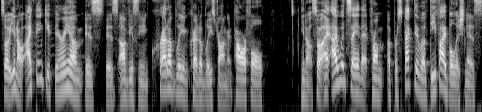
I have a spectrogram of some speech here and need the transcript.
So, you know, I think Ethereum is is obviously incredibly, incredibly strong and powerful. You know, so I, I would say that from a perspective of DeFi bullishness,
